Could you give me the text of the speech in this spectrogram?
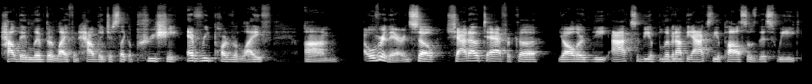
how they live their life and how they just like appreciate every part of their life um, over there. And so, shout out to Africa. Y'all are the acts of the living out the acts of the apostles this week,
